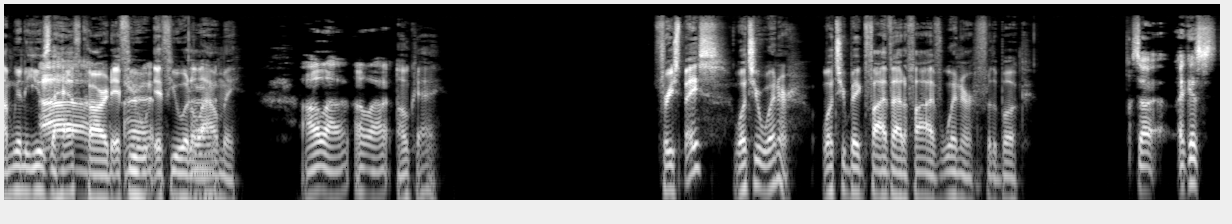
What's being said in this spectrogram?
I'm going to use the half Ah, card if you right. if you would All allow right. me. I'll allow. I'll allow. Okay. Free space. What's your winner? What's your big five out of five winner for the book? So I guess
